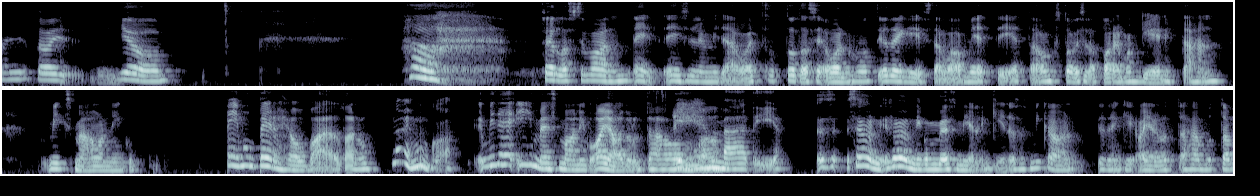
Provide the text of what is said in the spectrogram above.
Ai, toi, joo. Sellaista vaan, ei, ei sille mitään voi, että tota se on, mutta jotenkin sitä vaan miettii, että onko toisella paremmat geenit tähän. Miksi mä oon niinku... Ei mun perhe on vaeltanut. Näin mukaan. Miten ihmeessä mä oon niinku ajautunut tähän hommaan? En mä tiedä. Se, se on, se on niinku myös mielenkiintoista, että mikä on jotenkin ajanut tähän, mutta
